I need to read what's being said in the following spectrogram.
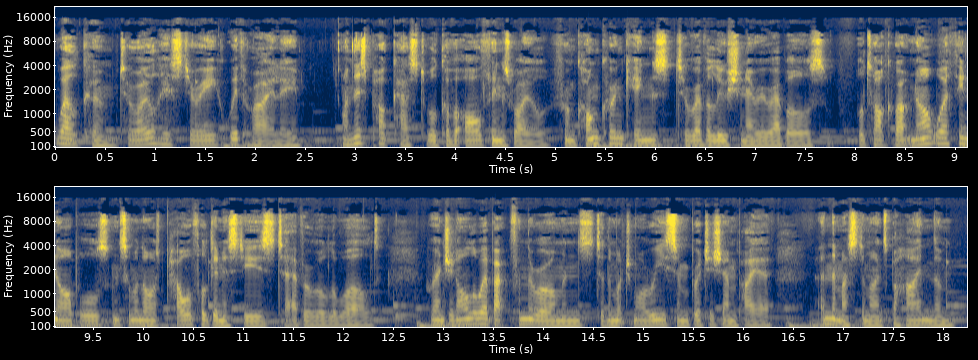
Welcome to Royal History with Riley. On this podcast, we'll cover all things royal, from conquering kings to revolutionary rebels. We'll talk about noteworthy nobles and some of the most powerful dynasties to ever rule the world, ranging all the way back from the Romans to the much more recent British Empire and the masterminds behind them.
